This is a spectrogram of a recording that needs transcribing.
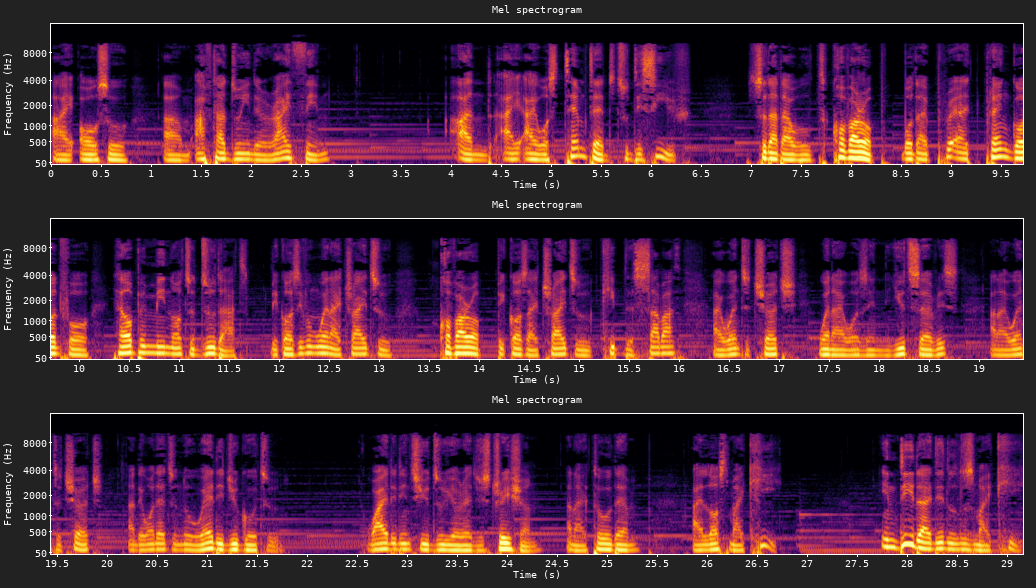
I also, um, after doing the right thing, and I, I was tempted to deceive so that I would cover up. But I pray, I thank God for helping me not to do that because even when I tried to cover up because I tried to keep the Sabbath, I went to church when I was in youth service and I went to church and they wanted to know where did you go to? Why didn't you do your registration? And I told them I lost my key. Indeed, I did lose my key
